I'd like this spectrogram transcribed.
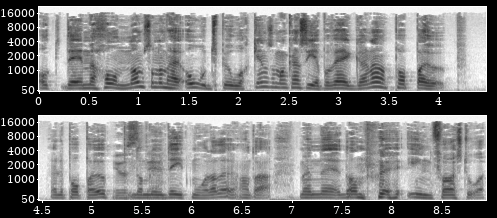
Och det är med honom som de här ordspråken som man kan se på väggarna poppar upp. Eller poppar upp, Just de blir ju ditmålade antar jag. Men eh, de införs då.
